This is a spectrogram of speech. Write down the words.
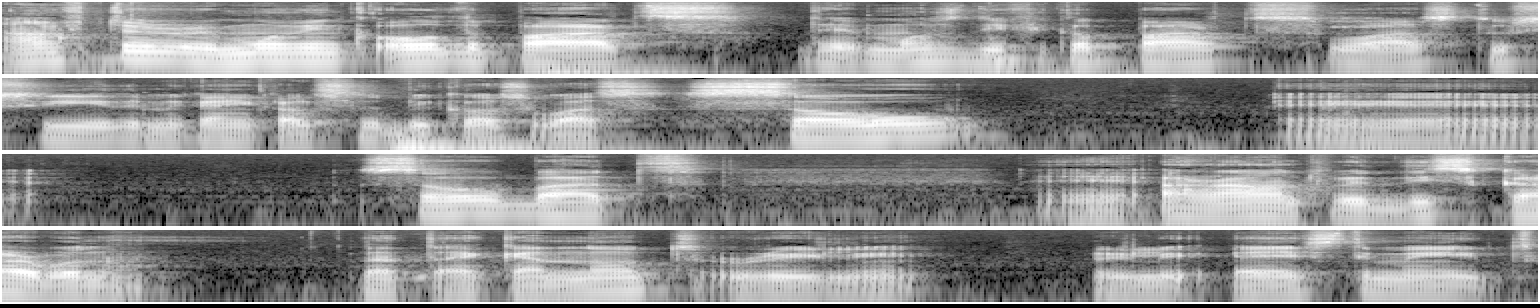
after removing all the parts, the most difficult part was to see the mechanical seal because it was so uh, so bad uh, around with this carbon that I cannot really really estimate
